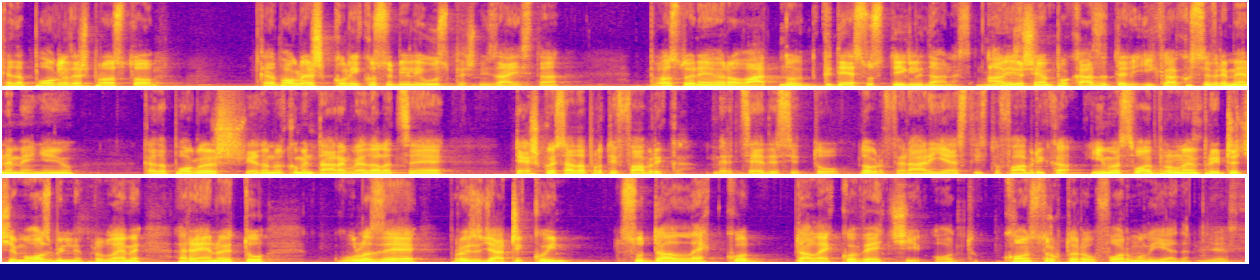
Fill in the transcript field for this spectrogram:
kada pogledaš prosto, kada pogledaš koliko su bili uspešni zaista, prosto je nevjerovatno gde su stigli danas. Ali Jeste. još jedan pokazatelj i kako se vremena menjaju. Kada pogledaš, jedan od komentara gledalaca je teško je sada protiv fabrika. Mercedes je tu. Dobro, Ferrari jeste isto fabrika, ima svoje probleme, pričat ćemo ozbiljne probleme. Renault je tu. Ulaze proizvođači koji su daleko, daleko veći od konstruktora u Formuli 1. Jeste.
